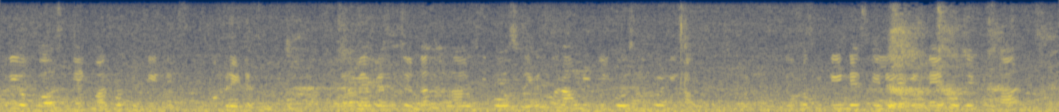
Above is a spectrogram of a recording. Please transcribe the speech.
free of cost नेटमार्क फॉर फिफ्टीन डेज़ ऑपरेटर अगर हमें वैसे जनरल उसकी कोस्ट देखें तो around it will cost to twenty thousand तो हम लोग फिफ्टीन डेज़ के लिए एक नए प्रोजेक्ट के साथ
